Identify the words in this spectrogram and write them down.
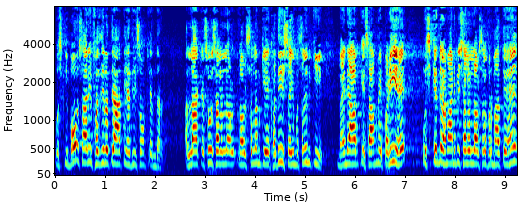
اس کی بہت ساری فضیلتیں آتی حدیثوں کے اندر۔ اللہ کے سور صلی اللہ علیہ وسلم کی ایک حدیث صحیح مسلم کی میں نے آپ کے سامنے پڑھی ہے۔ اس کے اندر ہمارے نبی صلی اللہ علیہ وسلم فرماتے ہیں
